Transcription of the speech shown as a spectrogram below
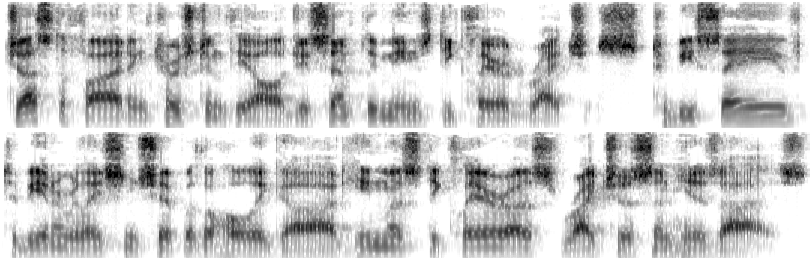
Justified in Christian theology simply means declared righteous. To be saved, to be in a relationship with the holy God, he must declare us righteous in his eyes.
